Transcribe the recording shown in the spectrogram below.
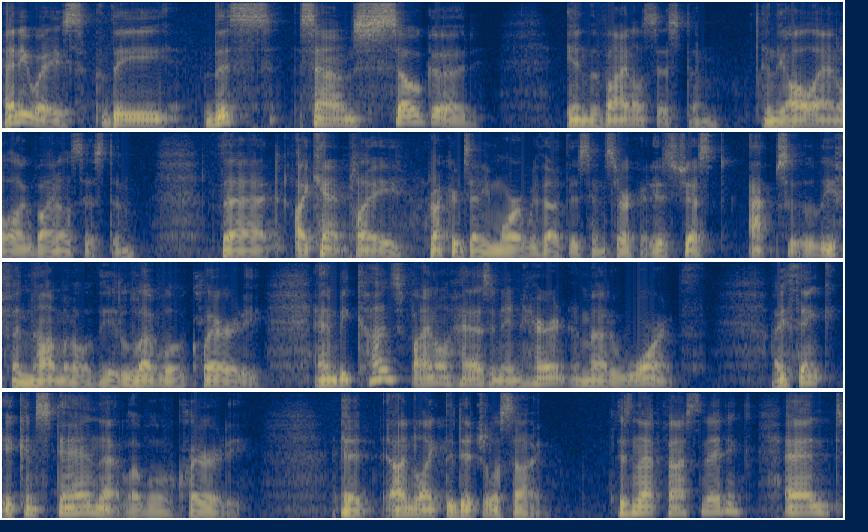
Anyways, the this sounds so good in the vinyl system, in the all analog vinyl system, that I can't play records anymore without this in circuit. It's just absolutely phenomenal, the level of clarity. And because vinyl has an inherent amount of warmth, I think it can stand that level of clarity. It, unlike the digital side. Isn't that fascinating? And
